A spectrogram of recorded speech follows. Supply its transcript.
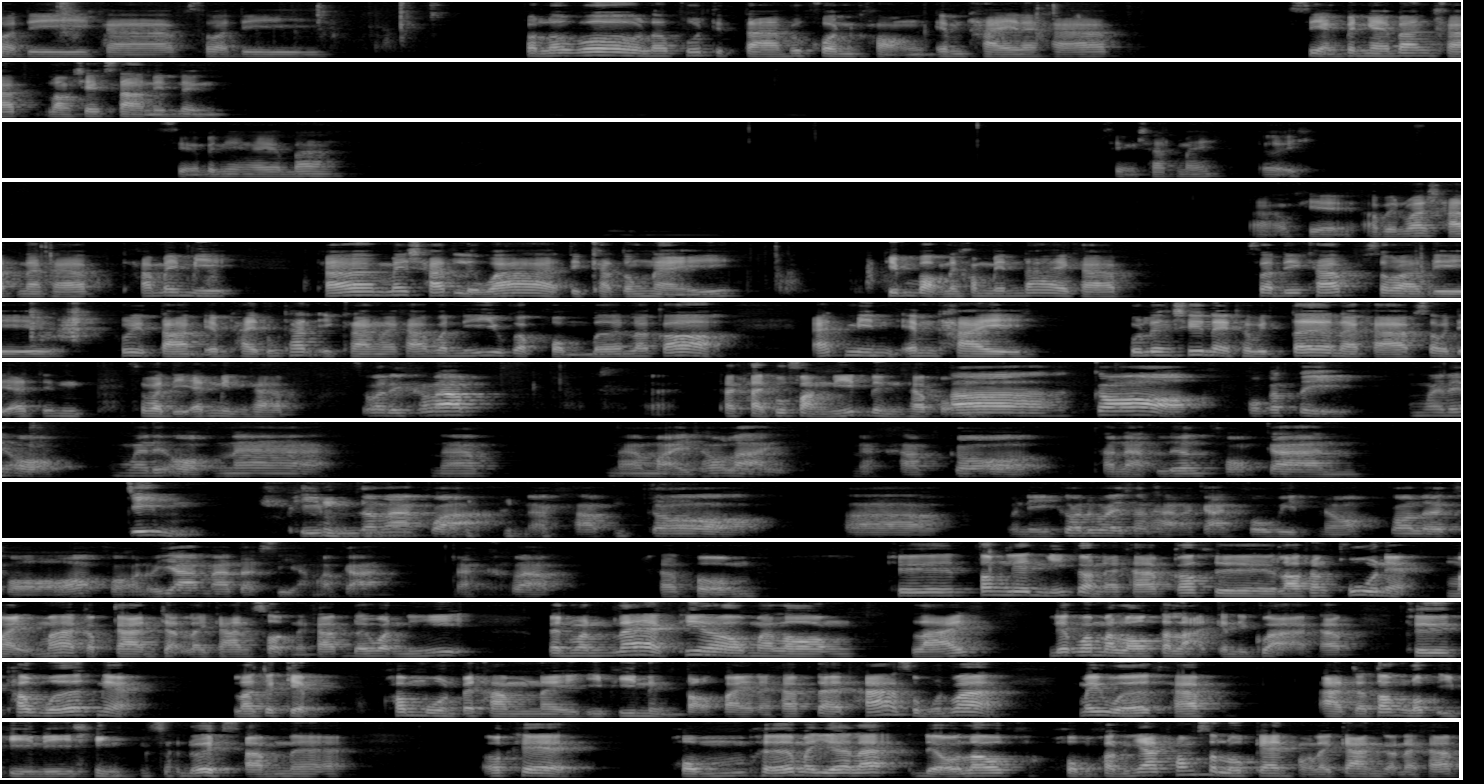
วัสดีครับสวัสดีครับ สวัสดี follower และผู้ติดตามทุกคนของ M ไทยนะครับ เสียงเป็นไงบ้างครับ ลองเช็คซาวน์นิดนึงเสียงเป็นยังไงบ้าง เสียงชัดไหม เอ่ย อ่าโอเค เอาเป็นว่าชัดนะครับ ถ้าไม่มีถ้าไม่ชัดหรือว่าติดขัดตรงไหน พิมพ์บอกในคอมเมนต์ได้ครับ สวัสดีครับ สวัสดีผู้ติดตาม M Thai ทุกท่านอีกครั้งนะครับ วันนี้อยู่กับผมเบิร์ดแล้วก็แอดมิน M Thai ผู้เลื่องชื่อในทวิตเตอร์นะครับ สวัสดีแอดมินสวัสดีแอดมินครับ สวัสดีครับทักทายผู้ฟังนิดนึงครับผมเอ่อก็ปกติไม่ได้ออกไม่ได้ออกหน้าหน้าหน้าใหม่เท่าไหร่นะครับ ก็ถนัดเรื่องของการ จิ้มพิมพ์ซะมากกว่านะครับ ก็เอ่อวันนี้ก็ด้วยสถานการณ์โควิดเนาะก็เลยขอขออนุญาตมาแต่เสียงแล้วกันนะครับ ครับผมคือต้องเรียนงี้ก่อนนะครับ ก็คือเราทั้งคู่เนี่ยใหม่มากกับการจัดรายการสดนะครับ โดยวันนี้เป็นวันแรกที่เรามาลองไลฟ์เรียกว่ามาลองตลาดกันดีกว่าครับ คือถ้า work เนี่ยเราจะเก็บข้อมูลไปทำใน EP หนึ่งต่อไปนะครับ แต่ถ้าสมมุติว่าไม่ work ครับ อาจจะต้องลบ EP นี้ทิ้งซะด้วยซ้ำนะฮะโอเค ผมเพ้อมาเยอะแล้วเดี๋ยวเราผมขออนุญาตท่องสโลแกนของรายการก่อนนะครับ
